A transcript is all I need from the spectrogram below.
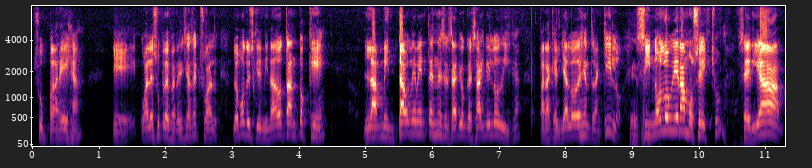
su pareja, eh, cuál es su preferencia sexual, lo hemos discriminado tanto que lamentablemente es necesario que salga y lo diga para que ya lo dejen tranquilo. Exacto. Si no lo hubiéramos hecho, sería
